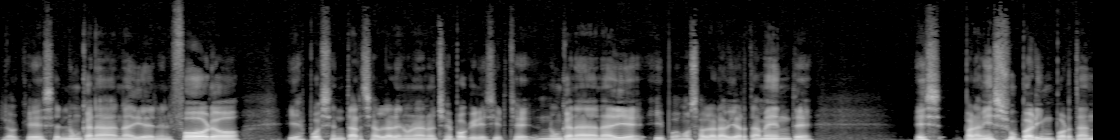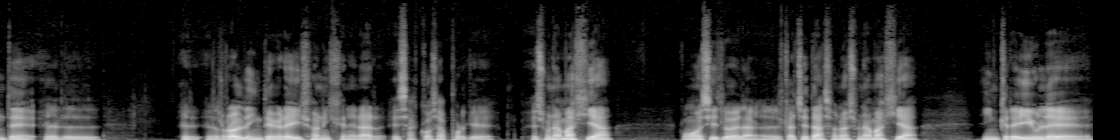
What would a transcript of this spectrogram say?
lo que es el nunca nada nadie en el foro, y después sentarse a hablar en una noche de póker y decir, che, nunca nada a nadie, y podemos hablar abiertamente. Es, para mí es súper importante el, el, rol de integration y generar esas cosas porque es una magia, como decís lo del cachetazo, ¿no? Es una magia increíble.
